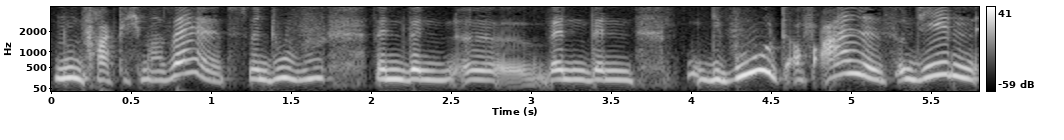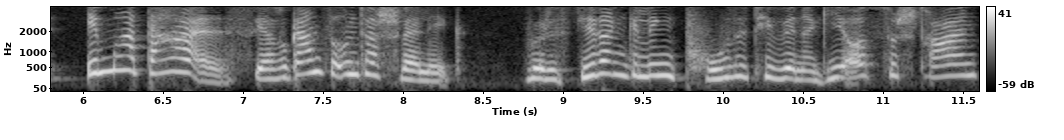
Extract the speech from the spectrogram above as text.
Nun frag dich mal selbst, wenn du, wenn, wenn, äh, wenn, wenn die Wut auf alles und jeden immer da ist, ja, so ganz unterschwellig, würde es dir dann gelingen, positive Energie auszustrahlen,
